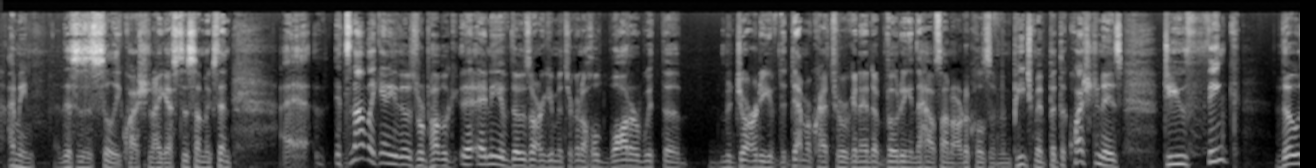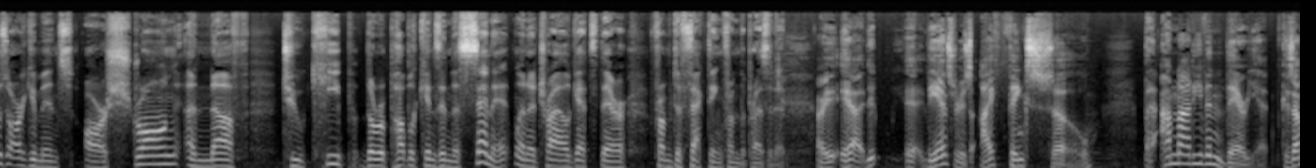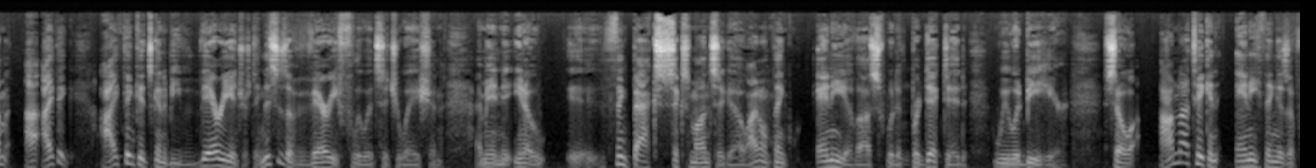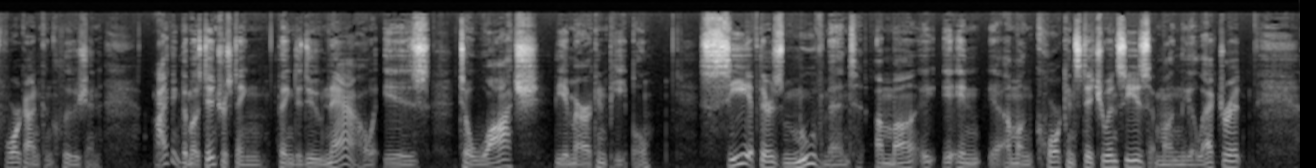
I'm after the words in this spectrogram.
I mean this is a silly question, I guess, to some extent. Uh, it's not like any of those Republic, any of those arguments are going to hold water with the majority of the Democrats who are going to end up voting in the House on articles of impeachment. But the question is, do you think those arguments are strong enough to keep the Republicans in the Senate when a trial gets there from defecting from the president? yeah, uh, the answer is I think so but I'm not even there yet because I'm. I think I think it's going to be very interesting. This is a very fluid situation. I mean, you know, uh, think back six months ago. I don't think any of us would have predicted we would be here. So I'm not taking anything as a foregone conclusion. I think the most interesting thing to do now is to watch the American people see if there's movement among in among core constituencies, among the electorate,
